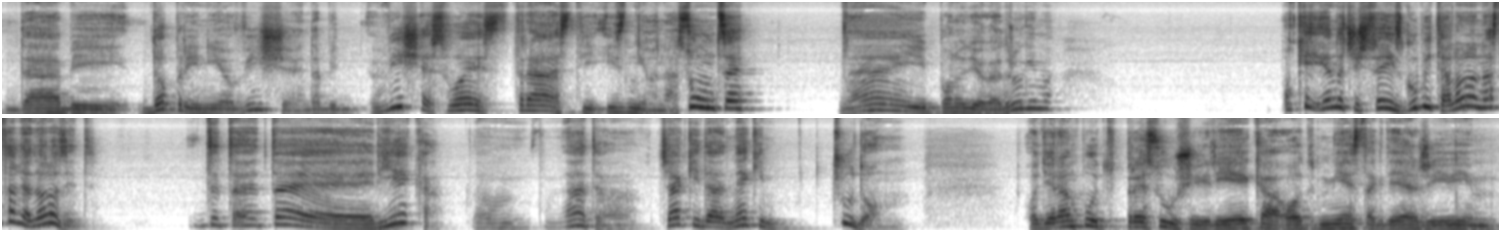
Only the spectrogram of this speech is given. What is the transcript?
da bi doprinio više, da bi više svoje strasti iznio na sunce ne, i ponudio ga drugima, ok, onda ćeš sve izgubiti, ali ono nastavlja dolaziti. To, je rijeka. Znate, ono, čak i da nekim čudom odjedan put presuši rijeka od mjesta gdje ja živim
